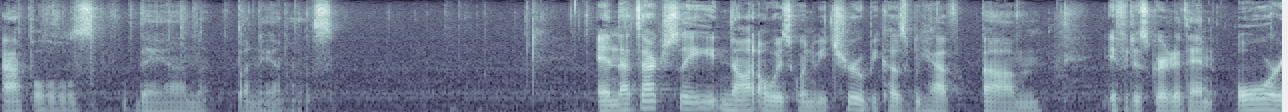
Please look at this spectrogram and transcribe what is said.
apples than bananas. And that's actually not always going to be true because we have um, if it is greater than or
